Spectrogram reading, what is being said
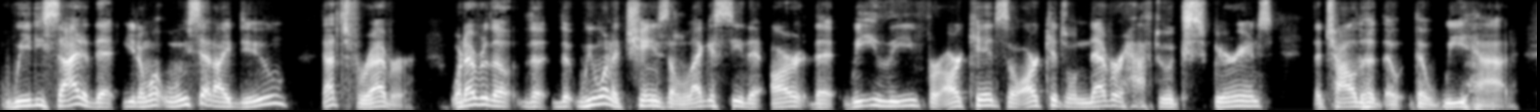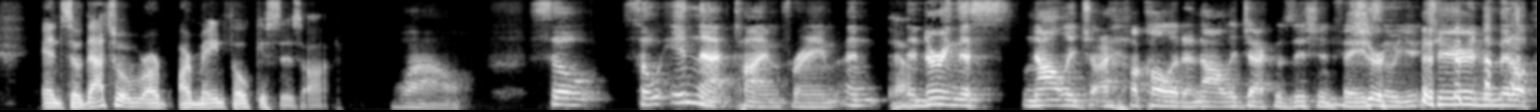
we decided that, you know what, when we said I do, that's forever. Whatever the, the, the we want to change the legacy that our that we leave for our kids, so our kids will never have to experience the childhood that, that we had. And so that's what our, our main focus is on. Wow. So so in that time frame and Yeah. and during this knowledge I'll call it a knowledge acquisition phase Sure. so, you, so you're in the middle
